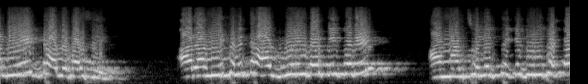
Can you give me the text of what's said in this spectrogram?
অনেক ভালোবাসে। আর আমি এখানে থাকবোই বা কি করে? আমার ছেলের থেকে দূরে থাকা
